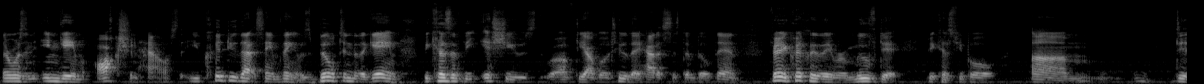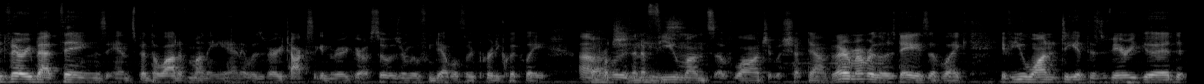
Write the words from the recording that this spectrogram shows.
there was an in-game auction house that you could do that same thing. It was built into the game because of the issues of Diablo two. They had a system built in. Very quickly, they removed it because people um, did very bad things and spent a lot of money, and it was very toxic and very gross. So it was removed from Diablo three pretty quickly. Um, Oh, probably within a few months of launch, it was shut down. But I remember those days of like, if you wanted to get this very good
